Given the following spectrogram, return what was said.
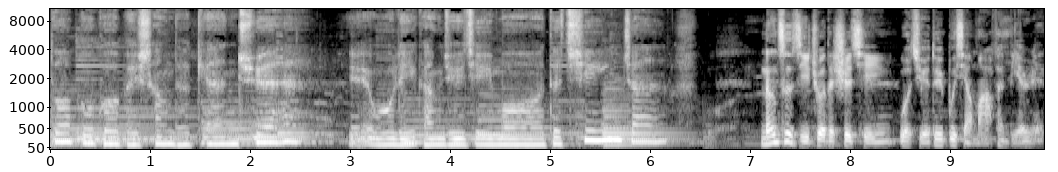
躲不过悲伤的感觉，也无力抗拒寂寞的侵占。能自己做的事情，我绝对不想麻烦别人。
